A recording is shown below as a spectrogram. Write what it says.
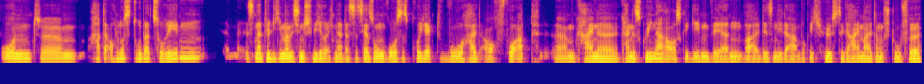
und ähm, hatte auch Lust drüber zu reden. Ist natürlich immer ein bisschen schwierig. Ne? Das ist ja so ein großes Projekt, wo halt auch vorab ähm, keine, keine Screener rausgegeben werden, weil Disney da wirklich höchste Geheimhaltungsstufe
